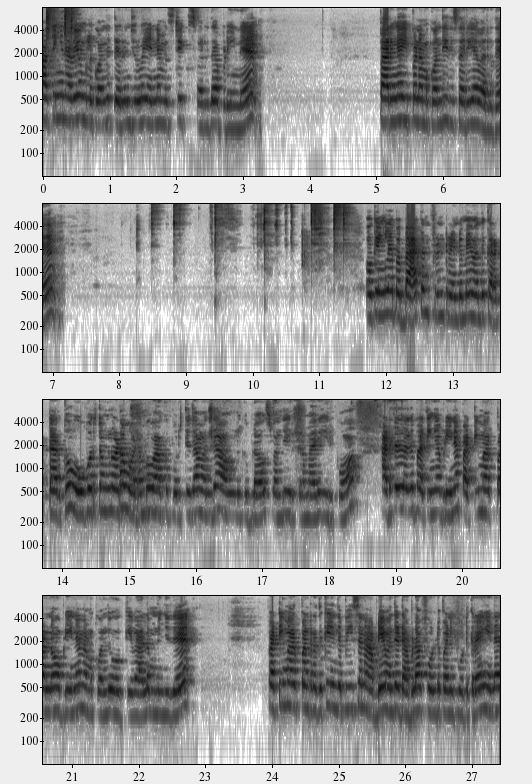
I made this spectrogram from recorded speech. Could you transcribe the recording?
பார்த்தீங்கன்னாவே உங்களுக்கு வந்து தெரிஞ்சிடும் என்ன மிஸ்டேக்ஸ் வருது அப்படின்னு. பாருங்கள் இப்போ நமக்கு வந்து இது சரியாக வருது. ஓகேங்களா இப்போ பேக் அண்ட் ஃப்ரண்ட் ரெண்டுமே வந்து கரெக்டாக இருக்கும் ஒவ்வொருத்தவங்களோட உடம்பு வாக்கு பொறுத்து தான் வந்து அவங்களுக்கு ப்ளவுஸ் வந்து இருக்கிற மாதிரி இருக்கும். அடுத்தது வந்து பார்த்திங்க அப்படின்னா பட்டி மார்க் பண்ணோம் அப்படின்னா நமக்கு வந்து ஓகே வேலை முடிஞ்சுது. பட்டி மார்க் பண்ணுறதுக்கு இந்த பீஸை நான் அப்படியே வந்து டபுளாக ஃபோல்டு பண்ணி போட்டுக்கிறேன். ஏன்னா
